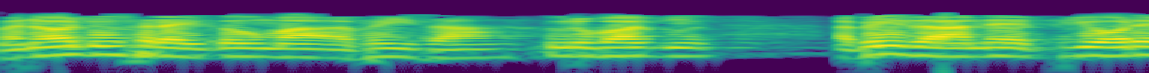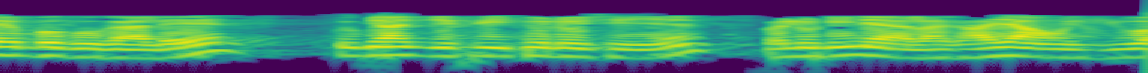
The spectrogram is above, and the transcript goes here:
မနောတုစရိုက်သုံးပါးအဖိဇာသူတစ်ပါးပြအဖိဇာနဲ့ပျော်တဲ့ပုဂ္ဂိုလ်ကလည်း သူများပစ္စည်းတွေ့လို့ရှိရင်ဘယ်လိုနည်းနဲ့အလကားရအောင်ယူရ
